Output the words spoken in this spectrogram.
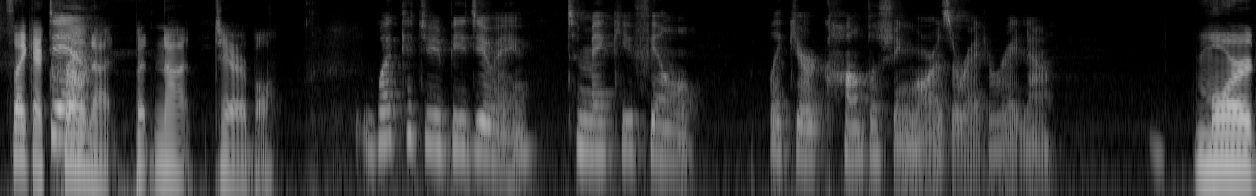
It's like a Damn. cronut, but not terrible. What could you be doing to make you feel like you're accomplishing more as a writer right now? more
